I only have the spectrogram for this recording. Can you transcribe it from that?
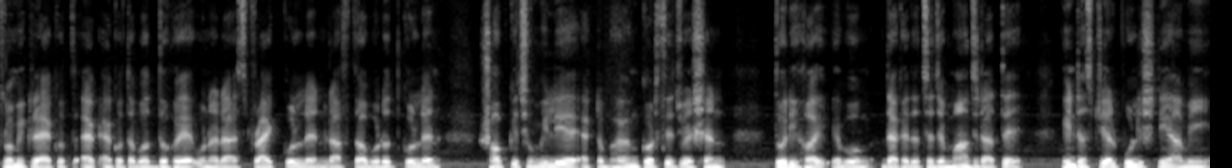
শ্রমিকরা একত- এক- একতাবদ্ধ হয়ে ওনারা স্ট্রাইক করলেন, রাস্তা অবরোধ করলেন। সব কিছু মিলিয়ে একটা ভয়ঙ্কর সিচুয়েশন তৈরি হয় এবং দেখা যাচ্ছে যে মাঝরাতে ইন্ডাস্ট্রিয়াল পুলিশ নিয়ে আমি,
